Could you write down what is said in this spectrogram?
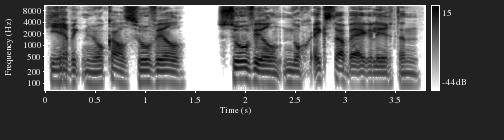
hier heb ik nu ook al zoveel, zoveel nog extra bijgeleerd. En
